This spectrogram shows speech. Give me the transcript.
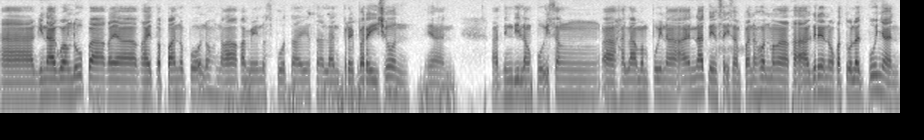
ah, ginagawang lupa kaya kahit papano po no nakakamenos po tayo sa land preparation. Ayan. At hindi lang po isang ah, halaman po inaan natin sa isang panahon mga kaagre no katulad po niyan.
